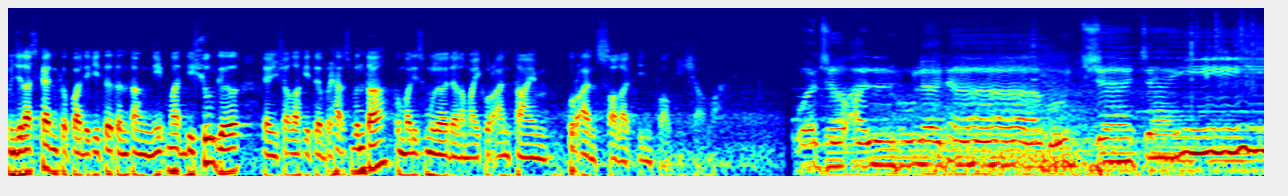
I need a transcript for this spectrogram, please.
menjelaskan kepada kita tentang nikmat di syurga dan insyaAllah kita berehat sebentar kembali semula dalam My Quran Time Quran Salat Infaq insyaAllah واجعله لنا حجتين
